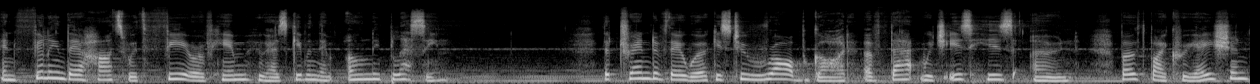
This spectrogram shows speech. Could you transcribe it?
and filling their hearts with fear of Him who has given them only blessing. The trend of their work is to rob God of that which is His own, both by creation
